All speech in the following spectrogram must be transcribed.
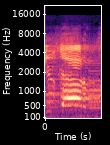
You got a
